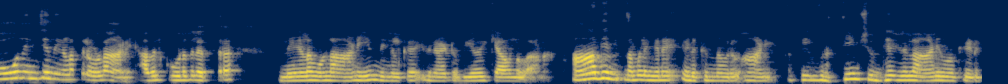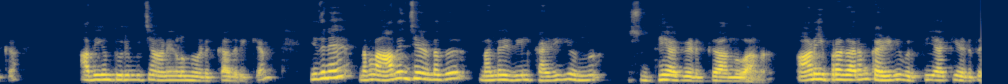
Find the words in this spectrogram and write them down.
മൂന്ന് ഇഞ്ച് നീളത്തിലുള്ള ആണി. അതിൽ കൂടുതൽ എത്ര നീളമുള്ള ആണിയും നിങ്ങൾക്ക് ഇതിനായിട്ട് ഉപയോഗിക്കാവുന്നതാണ്. ആദ്യം നമ്മളിങ്ങനെ എടുക്കുന്ന ഒരു ആണി അതി വൃത്തിയും ശുദ്ധിയൊക്കെയുള്ള ആണി നോക്കി എടുക്കുക. അധികം തുരുമ്പിച്ച ആണികളൊന്നും എടുക്കാതിരിക്കാം ഇതിനെ നമ്മൾ ആദ്യം ചെയ്യേണ്ടത് നല്ല രീതിയിൽ കഴുകി ഒന്ന് ശുദ്ധിയാക്കി എടുക്കുക എന്നതാണ്. ആണി ഇപ്രകാരം കഴുകി വൃത്തിയാക്കി എടുത്ത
